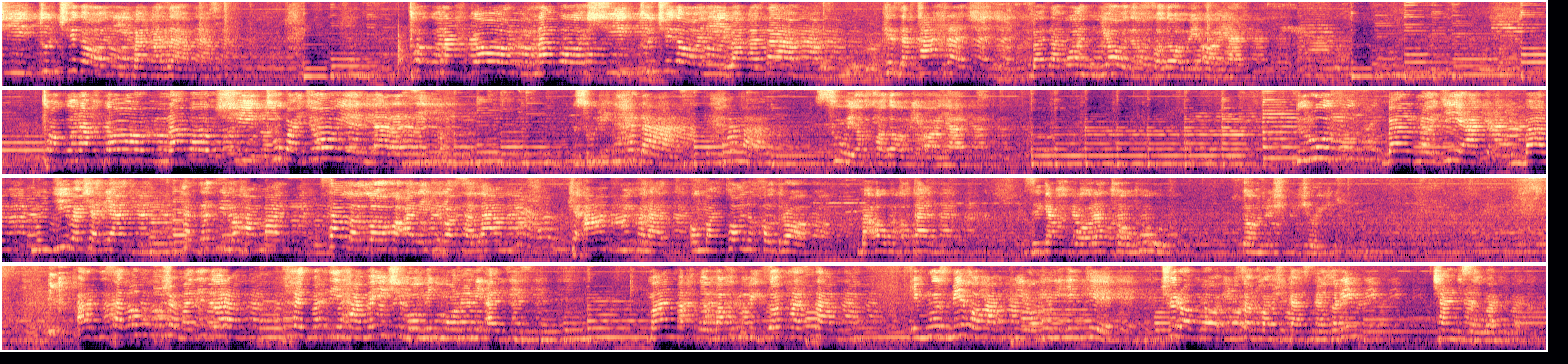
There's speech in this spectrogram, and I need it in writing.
نباشی تو چه دانی به غضب؟ تا گناهکار نباشی تو چه دانی به غضب؟ که ز قهرش به زبان یاد خدا می آید. تا گناهکار نباشی تو به صلی الله علیه و سلم که امر می کند امتان خود را به آموختن ز گهواره طهور دانش بجویید عرض سلام خوش آمدید. دارم خدمت همه شما میهمانان عزیز. من مهداد محروم اگزاد هستم. امروز می‌خواهم پیرامون این که چرا ما انسان ها شکست چند صحبت بکنم.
